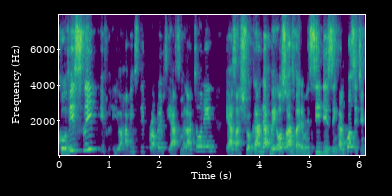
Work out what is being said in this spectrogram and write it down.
COVID sleep, if you're having sleep problems, it has melatonin, it has ashwagandha, but it also has vitamin C, D, zinc, and quercetin.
